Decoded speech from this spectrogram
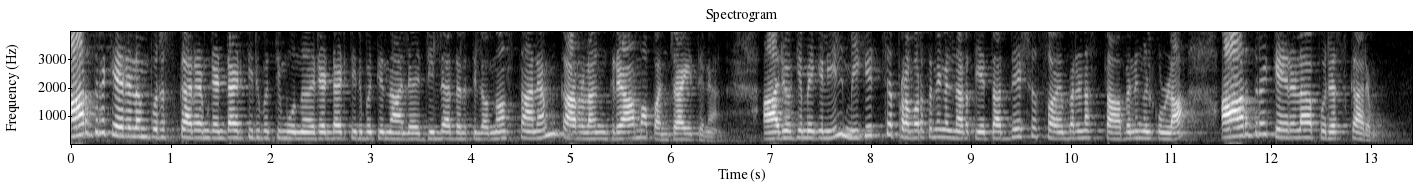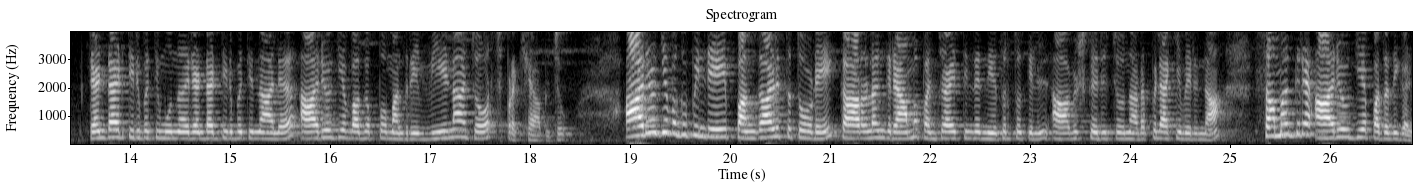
ആർദ്ര കേരളം പുരസ്കാരം രണ്ടായിരത്തി ഇരുപത്തി മൂന്ന് രണ്ടായിരത്തി ഇരുപത്തിനാല് ജില്ലാതലത്തിൽ ഒന്നാം സ്ഥാനം കാറളം ഗ്രാമപഞ്ചായത്തിന്. ആരോഗ്യമേഖലയിൽ മികച്ച പ്രവർത്തനങ്ങൾ നടത്തിയ തദ്ദേശ സ്വയംഭരണ സ്ഥാപനങ്ങൾക്കുള്ള ആർദ്ര കേരള പുരസ്കാരം. രണ്ടായിരത്തി ഇരുപത്തി മൂന്ന് രണ്ടായിരത്തി ഇരുപത്തിനാല് ആരോഗ്യ വകുപ്പ് മന്ത്രി വീണ ജോർജ് പ്രഖ്യാപിച്ചു. ആരോഗ്യവകുപ്പിന്റെ പങ്കാളിത്തത്തോടെ കാറളം ഗ്രാമപഞ്ചായത്തിന്റെ നേതൃത്വത്തിൽ ആവിഷ്കരിച്ചു നടപ്പിലാക്കി വരുന്ന സമഗ്ര ആരോഗ്യ പദ്ധതികൾ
